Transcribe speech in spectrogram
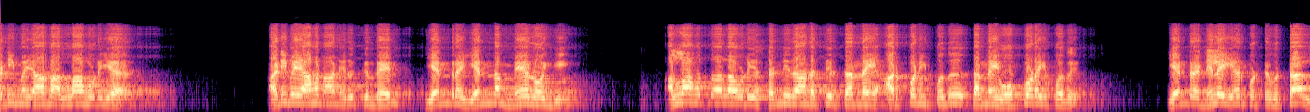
அடிமையாக அல்லாஹுடைய அடிமையாக நான் இருக்கின்றேன் என்ற எண்ணம் மேலோங்கி அல்லாஹத்தாலாவுடைய சன்னிதானத்தில் தன்னை அர்ப்பணிப்பது தன்னை ஒப்படைப்பது என்ற நிலை ஏற்பட்டு விட்டால்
